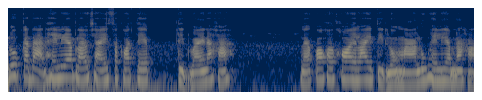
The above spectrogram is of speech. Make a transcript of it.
รูปกระดาษให้เรียบแล้วใช้สกอตเทปติดไว้นะคะ แล้วก็ค่อยๆไล่ติดลงมารูปให้เรียบนะคะ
